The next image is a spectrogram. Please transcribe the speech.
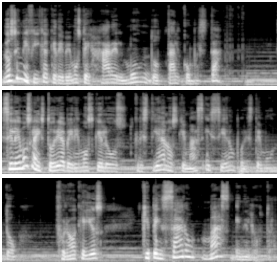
no significa que debemos dejar el mundo tal como está. Si leemos la historia veremos que los cristianos que más hicieron por este mundo fueron aquellos que pensaron más en el otro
